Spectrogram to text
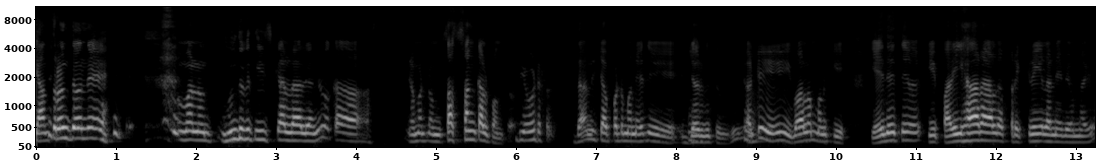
యంత్రంతోనే మనం ముందుకు తీసుకెళ్ళాలి అని ఒక ఏమంటాం సత్సంకల్పంతో. బ్యూటిఫుల్ దాన్ని చెప్పడం అనేది జరుగుతుంది. అంటే ఇవాళ మనకి ఏదైతే ఈ పరిహారాల ప్రక్రియలు అనేవి ఉన్నాయో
